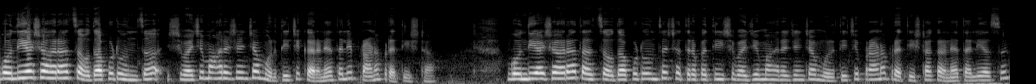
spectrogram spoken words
गोंदिया शहरात चौदा फूट उंच शिवाजी महाराजांच्या मूर्तीची करण्यात आली प्राणप्रतिष्ठा. गोंदिया शहरात आज चौदा फूट उंच छत्रपती शिवाजी महाराजांच्या मूर्तीची प्राणप्रतिष्ठा करण्यात आली असून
